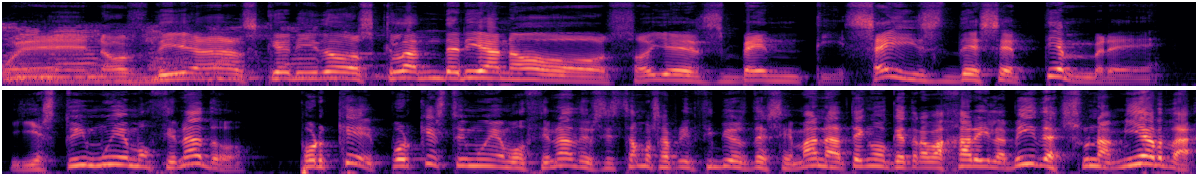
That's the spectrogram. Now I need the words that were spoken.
Buenos días, queridos clanderianos. Hoy es 26 de septiembre y estoy muy emocionado. ¿Por qué? ¿Por qué estoy muy emocionado? Si estamos a principios de semana, tengo que trabajar y la vida es una mierda.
